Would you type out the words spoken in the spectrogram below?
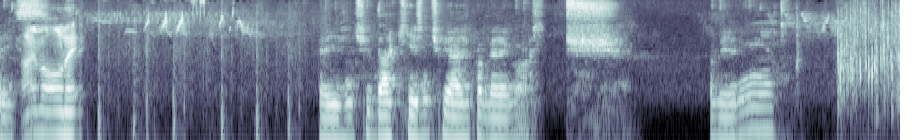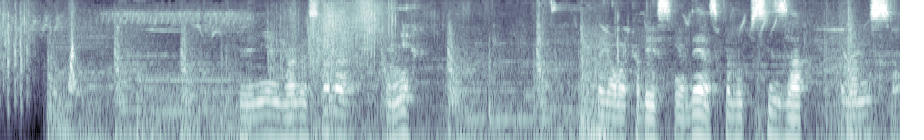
vez. I'm on it. Aí a gente daqui a gente viaja para Beregost. Caveirinha. Caveirinha joga só na minha. Vou pegar uma cabecinha dessa que eu vou precisar para uma missão.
